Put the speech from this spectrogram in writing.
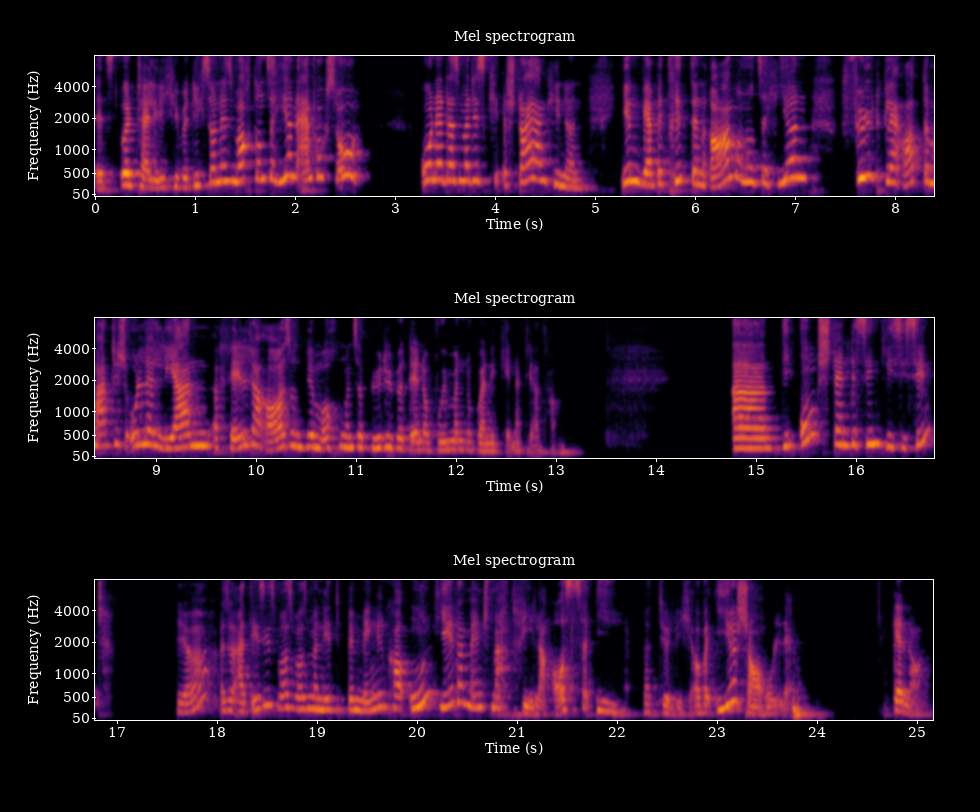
jetzt urteile ich über dich, sondern es macht unser Hirn einfach so, ohne dass wir das steuern können. Irgendwer betritt den Raum und unser Hirn füllt gleich automatisch alle leeren Felder aus und wir machen unser Bild über den, obwohl wir ihn noch gar nicht kennengelernt haben. Äh, die Umstände sind, wie sie sind. Ja, also auch das ist was, was man nicht bemängeln kann. Und jeder Mensch macht Fehler, außer ich natürlich. Aber ihr schaut alle. Genau.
